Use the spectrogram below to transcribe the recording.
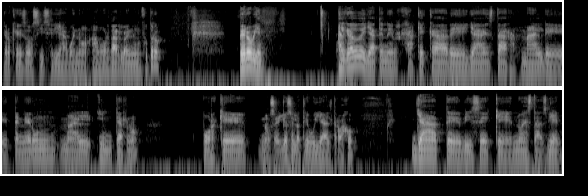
Creo que eso sí sería bueno abordarlo en un futuro. Pero bien, al grado de ya tener jaqueca, de ya estar mal, de tener un mal interno, porque, no sé, yo se lo atribuía al trabajo, ya te dice que no estás bien,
